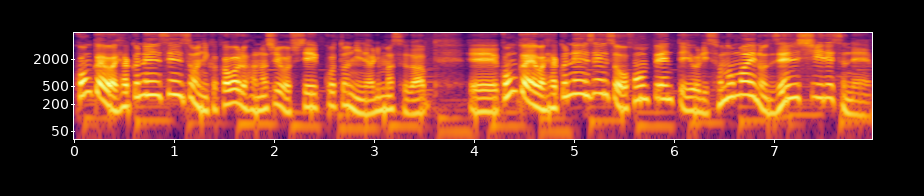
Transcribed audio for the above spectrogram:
今回は100年戦争に関わる話をしていくことになりますが、えー、今回は100年戦争本編っていうよりその前の前史ですね。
